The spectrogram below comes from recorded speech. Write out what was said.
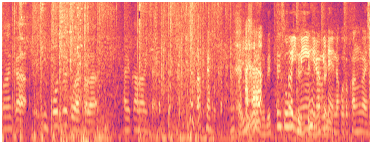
もうなんか一方通行だったらあれかなみたいな。仲いいよ。絶対そう思ってるメンヘラみたいな。なこと考えて。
